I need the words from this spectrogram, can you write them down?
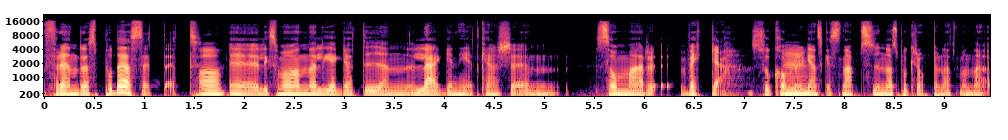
förändras på det sättet. Ja. Eh, liksom om man har legat i en lägenhet kanske en sommarvecka så kommer Mm. det ganska snabbt synas på kroppen att man har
